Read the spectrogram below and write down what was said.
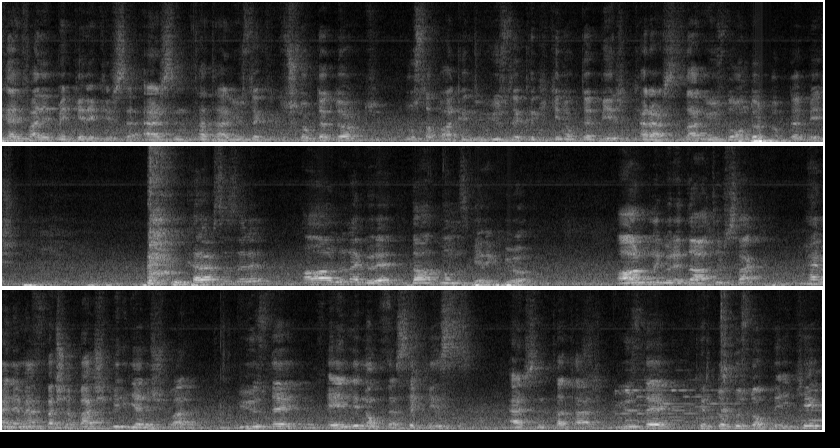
Tekrar ifade etmek gerekirse Ersin Tatar yüzde 43.4, Mustafa Akıncı yüzde 42.1, kararsızlar yüzde 14.5. Kararsızları ağırlığına göre dağıtmamız gerekiyor. Ağırlığına göre dağıtırsak hemen hemen başa baş bir yarış var. Yüzde 50.8 Ersin Tatar, yüzde 49.2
